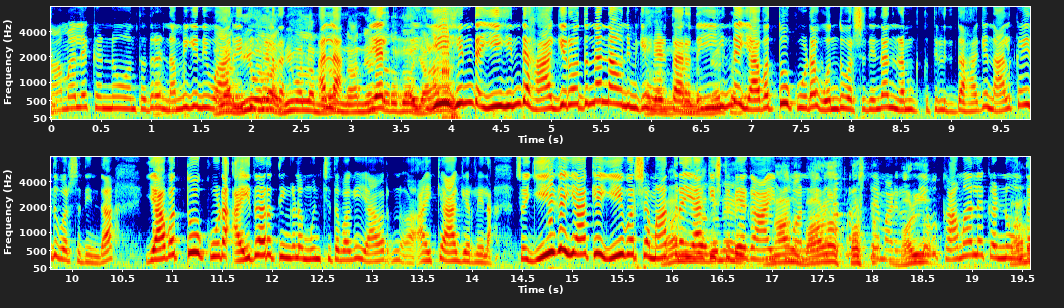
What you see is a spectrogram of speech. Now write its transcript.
ಕಾಮಲೆ ಕಣ್ಣು ಅಂತಂದ್ರೆ ನಮಗೆ ನೀವು ಆ ರೀತಿ ಅಲ್ಲ ಈ ಹಿಂದೆ ಈ ಹಿಂದೆ ಆಗಿರೋದನ್ನ ನಾವು ನಿಮಗೆ ಹೇಳ್ತಾ ಇರೋದು. ಈ ಹಿಂದೆ ಯಾವತ್ತೂ ಕೂಡ ಒಂದು ವರ್ಷದಿಂದ ನಮ್ಗೆ ತಿಳಿದಿದ್ದ ಹಾಗೆ ನಾಲ್ಕೈದು ವರ್ಷದಿಂದ ಯಾವತ್ತೂ ಕೂಡ ಐದಾರು ತಿಂಗಳ ಮುಂಚಿತವಾಗಿ ಯಾವ ಆಯ್ಕೆ ಆಗಿರಲಿಲ್ಲ. ಸೊ ಈಗ ಯಾಕೆ ಈ ವರ್ಷ ಮಾತ್ರ ಯಾಕೆ ಇಷ್ಟು ಬೇಗ ಆಯ್ತು ಪ್ರಶ್ನೆ ಮಾಡಿದ್ರೆ ನೀವು ಕಾಮಾಲೆ ಕಣ್ಣು ಅಂತ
